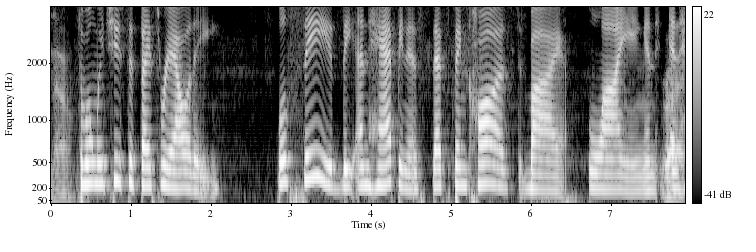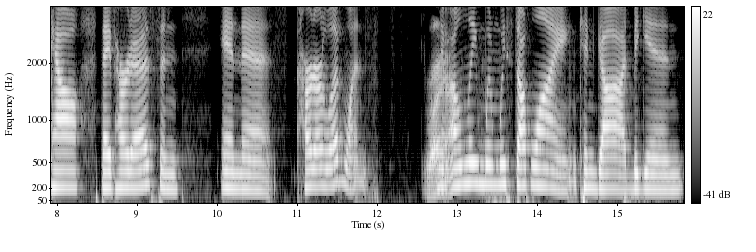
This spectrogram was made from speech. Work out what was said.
No. So when we choose to face reality, we'll see the unhappiness that's been caused by lying and, Right. and how they've hurt us and and uh, hurt our loved ones. Right. You know, only when we stop lying can God begin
